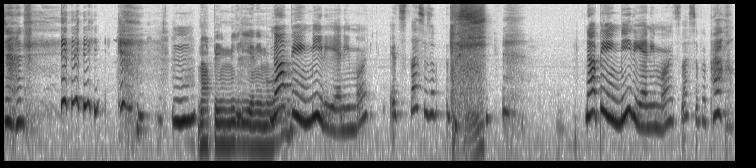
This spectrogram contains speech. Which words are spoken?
Mm-hmm. Not being meaty anymore. not being meaty anymore. It's less of a. not being meaty anymore. It's less of a problem.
